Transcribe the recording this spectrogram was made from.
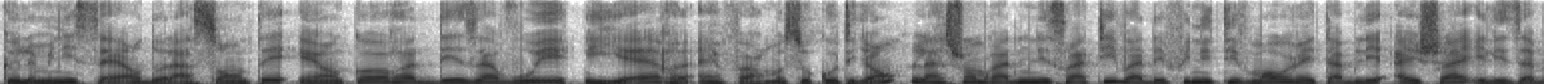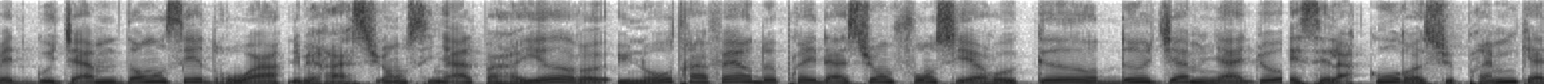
que le ministère de la Santé est encore désavoué. Hier, informe ce quotidien, la chambre administrative a définitivement rétabli Aïcha Elisabeth Goudjam dans ses droits. Libération signale par ailleurs une autre affaire de prédation foncière au cœur de Djamnyadjo et c'est la Cour suprême qui a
